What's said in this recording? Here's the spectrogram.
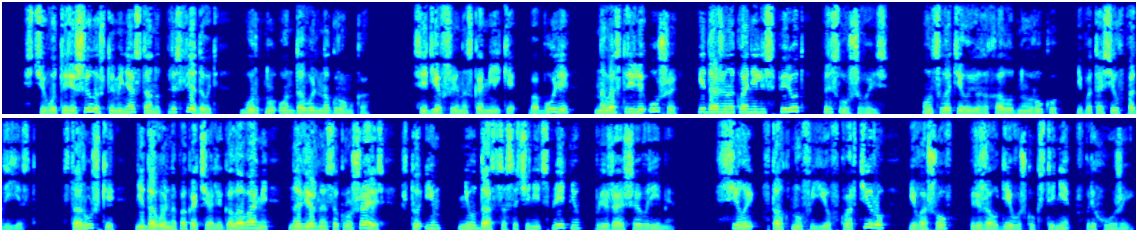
— С чего ты решила, что меня станут преследовать? — буркнул он довольно громко. Сидевшие на скамейке бабули навострили уши и даже наклонились вперед, прислушиваясь. Он схватил ее за холодную руку и потащил в подъезд. Старушки недовольно покачали головами, наверное, сокрушаясь, что им не удастся сочинить сплетню в ближайшее время. силой втолкнув ее в квартиру, Ивашов прижал девушку к стене в прихожей.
